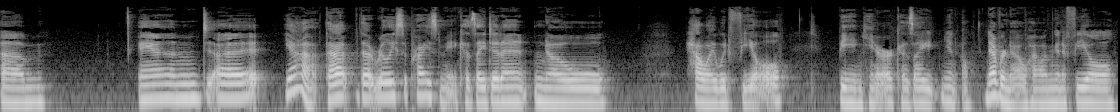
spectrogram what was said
Um, and uh, yeah, that that really surprised me because I didn't know how I would feel being here because I, you know, never know how I'm going to feel,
